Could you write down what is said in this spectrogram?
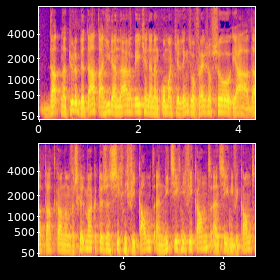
dat natuurlijk de data hier en daar een beetje en een kommatje links of rechts of zo, ja, dat, dat kan een verschil maken tussen significant en niet significant. En significant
